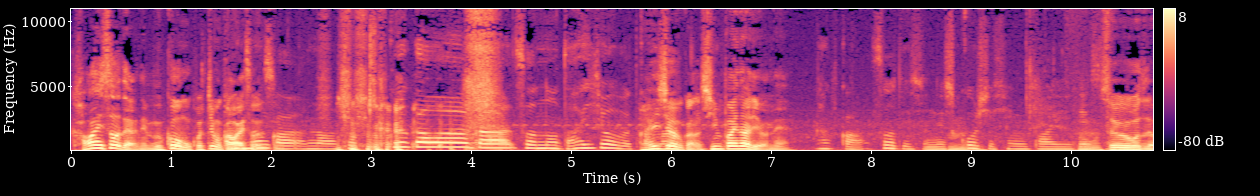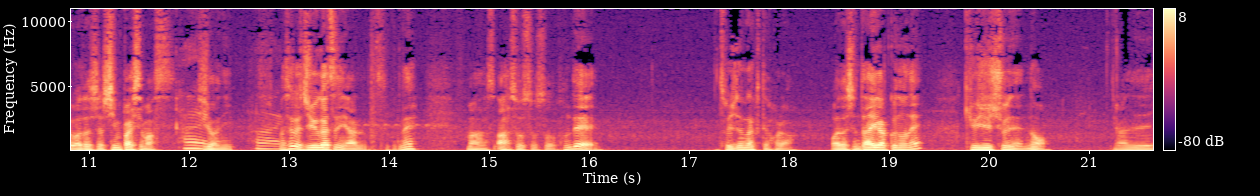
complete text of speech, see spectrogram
かわいそうだよね。向こうもこっちもかわいそうですよ。あなんかあのそう聞く側がその大丈夫かな大丈夫かな？心配になるよね、なんかそうですね。うん。少し心配です、ねうん、そういうことで私は心配してます、はい。非常に、はい。まあ、それが10月にあるんですけどね。まああそうそうそう。ほんでそれじゃなくてほら私の大学のね90周年のあれで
